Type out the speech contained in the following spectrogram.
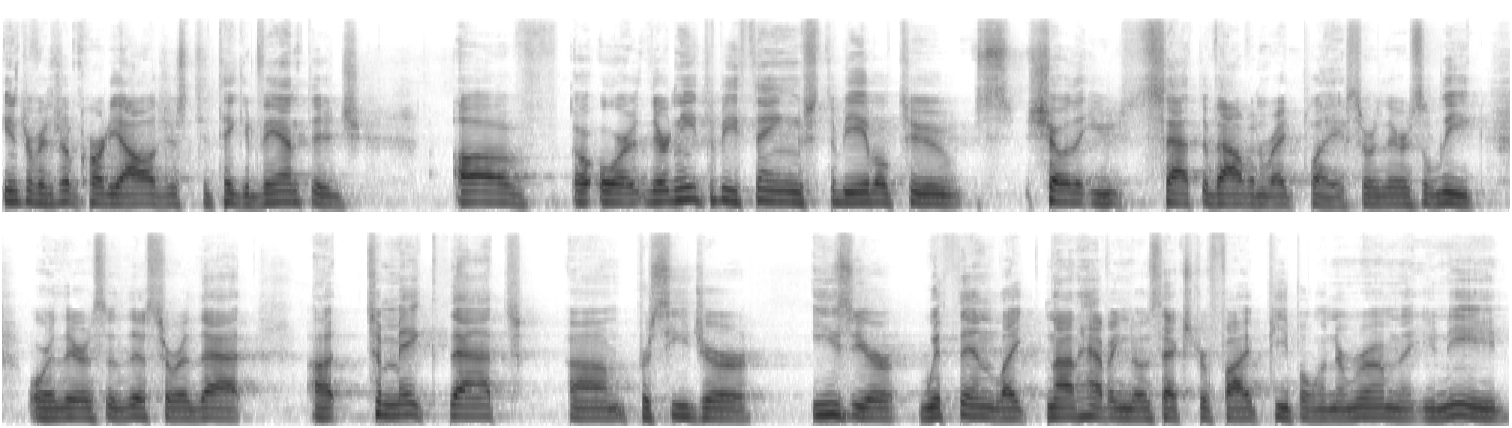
interventional cardiologists to take advantage of, or, or there need to be things to be able to show that you sat the valve in the right place, or there's a leak, or there's a this or that, uh, to make that um, procedure easier within like not having those extra five people in the room that you need.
